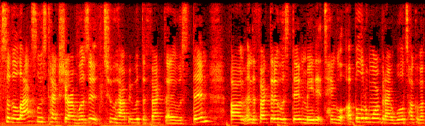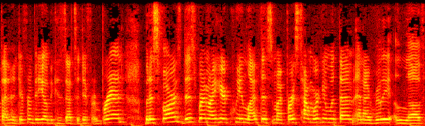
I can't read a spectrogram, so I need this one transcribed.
So the last loose texture i wasn't too happy with the fact that it was thin um, and the fact that it was thin made it tangle up a little more but i will talk about that in a different video because that's a different brand. But as far as this brand right here QueenLife this is my first time working with them and i really love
